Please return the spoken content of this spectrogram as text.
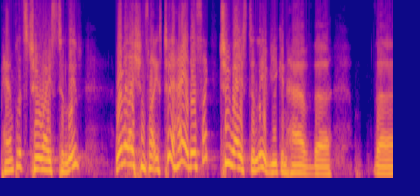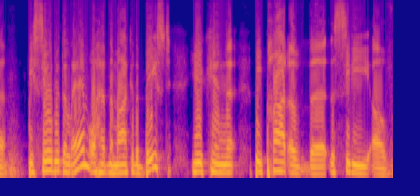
pamphlets, Two Ways to Live? Revelation's like, it's two, hey, there's like two ways to live. You can have the the be sealed with the lamb or have the mark of the beast you can be part of the, the city of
